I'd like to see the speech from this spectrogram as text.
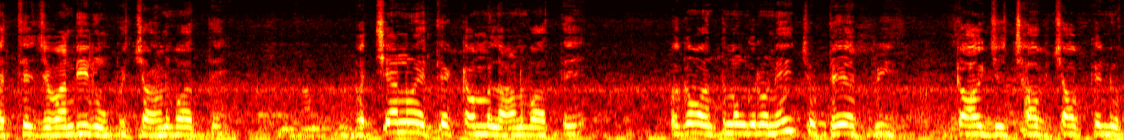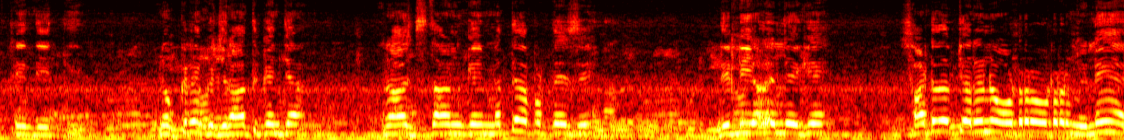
ਇੱਥੇ ਜਵਾਨੀ ਨੂੰ ਪਛਾਣ ਵਾਸਤੇ ਬੱਚਿਆਂ ਨੂੰ ਇੱਥੇ ਕੰਮ ਲਾਉਣ ਵਾਸਤੇ ਭਗਵੰਤ ਮੰਗਰੋਂ ਨਹੀਂ ਝੁੱਠੇ ਐਫੀ ਕਾਗਜ਼ ਛਾਪ ਛਾਪ ਕੇ ਨੌਕਰੀਆਂ ਦੇਤੀ ਨੌਕਰੀਆਂ ਗੁਜਰਾਤ ਗੰਜਾ ਰਾਜਸਥਾਨ ਗਈ ਮੱਧ ਪ੍ਰਦੇਸ਼ ਦਿੱਲੀ ਵਾਲੇ ਲੈ ਗਏ ਸਾਡੇ ਤਾਂ ਵਿਚਾਰੇ ਨੂੰ ਆਰਡਰ ਆਰਡਰ ਮਿਲੇ ਆ।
